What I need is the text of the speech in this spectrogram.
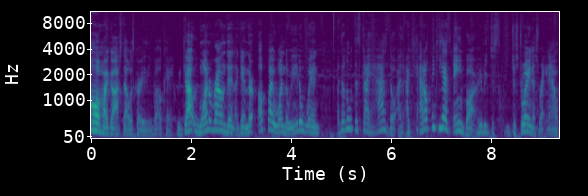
Oh my gosh, that was crazy. But okay, we got one round in. Again, they're up by one, though. We need to win. I don't know what this guy has, though. I, I, can't, I don't think he has aimbot. He'll be just destroying us right now.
